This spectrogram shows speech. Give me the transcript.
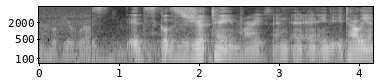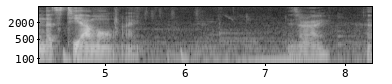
I hope you're well. It's, it's called je t'aime, right? And, and, and in Italian that's ti amo, right? Is that right?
